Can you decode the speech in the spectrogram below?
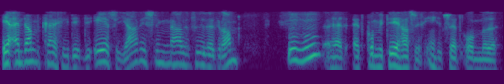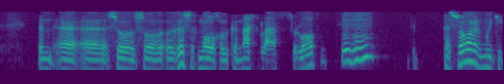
Ja, en dan krijg je de, de eerste jaarwisseling na de vuurwerkramp. Mhm. Het, het comité had zich ingezet om eh, een eh, eh, zo, zo rustig mogelijke nacht te laten verlopen. Mhm. Persoonlijk moet, je,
